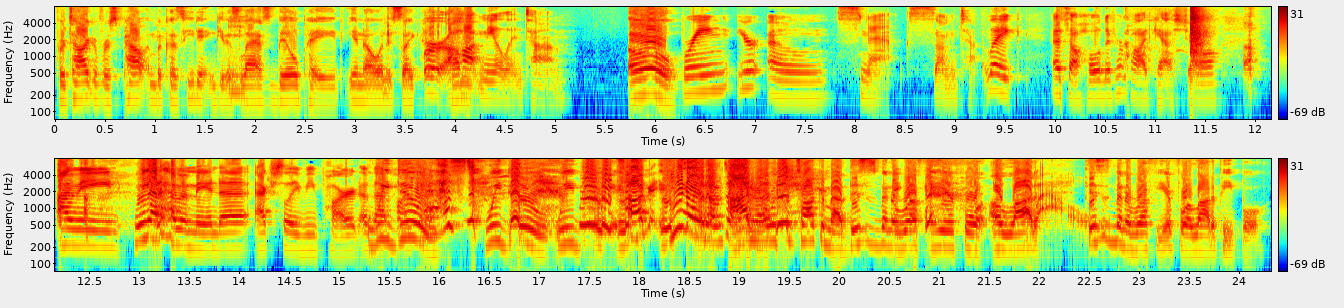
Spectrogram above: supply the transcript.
photographer's pouting because he didn't get his mm. last bill paid, you know? And it's like, Or a I'm- hot meal in time. Oh, Bring your own snacks sometime. Like that's a whole different podcast, y'all. I mean, we got to have Amanda actually be part of that we podcast. do. We do. We do. It's- talking- it's- you know what I'm talking about. I know about. what you're talking about. This has been a rough year for a lot of. Wow. This has been a rough year for a lot of people.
